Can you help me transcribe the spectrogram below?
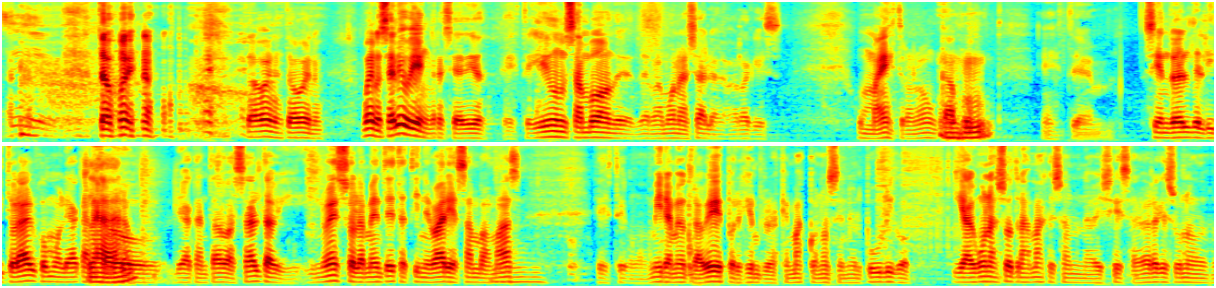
sí. Está bueno. Está bueno, está bueno. Bueno, salió bien, gracias a Dios. Este, y un zambón de, Ramón Ayala, la verdad que es un maestro, ¿no? Un capo. este, siendo él del litoral, como le ha cantado, le ha cantado a Salta, y, y no es solamente esta, tiene varias zambas más, este, como Mírame otra vez, por ejemplo, las que más conocen el público, y algunas otras más que son una belleza. La verdad que es uno,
